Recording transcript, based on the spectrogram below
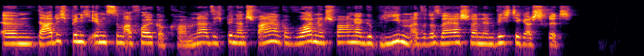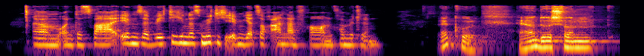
ähm, dadurch bin ich eben zum Erfolg gekommen. Ne? Also ich bin dann schwanger geworden und schwanger geblieben. Also das war ja schon ein wichtiger Schritt. Ähm, und das war eben sehr wichtig und das möchte ich eben jetzt auch anderen Frauen vermitteln. Sehr cool. Ja, du hast schon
